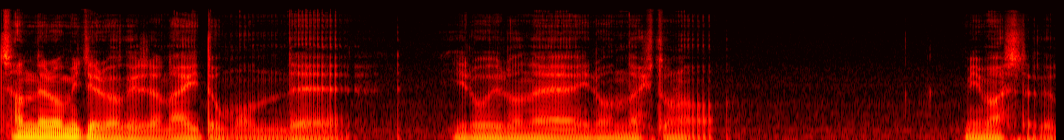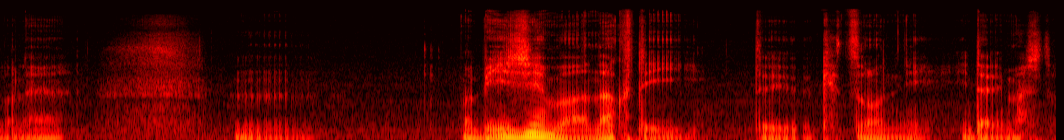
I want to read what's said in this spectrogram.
チャンネルを見てるわけじゃないと思うんでいろいろねいろんな人の見ましたけどね、うん。まあ、BGM はなくていいという結論に至りました。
